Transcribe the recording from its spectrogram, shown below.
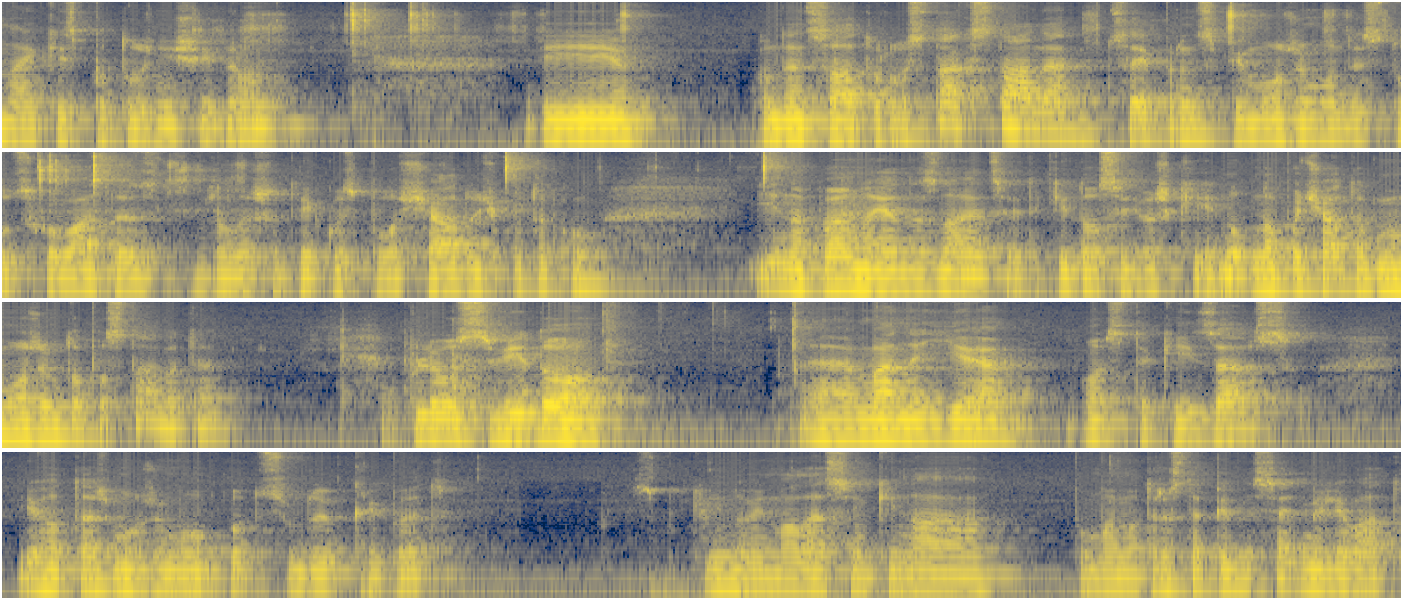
на якийсь потужніший дрон. І конденсатор ось так стане. Цей, в принципі, можемо десь тут сховати, залишити якусь площадочку таку. І напевно, я не знаю, цей такий досить важкий. Ну, на початок ми можемо то поставити. Плюс відео е, в мене є ось такий Zeus. Його теж можемо от сюди вкріпити. Спокійно, він малесенький на, по-моєму, 350 мВт.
